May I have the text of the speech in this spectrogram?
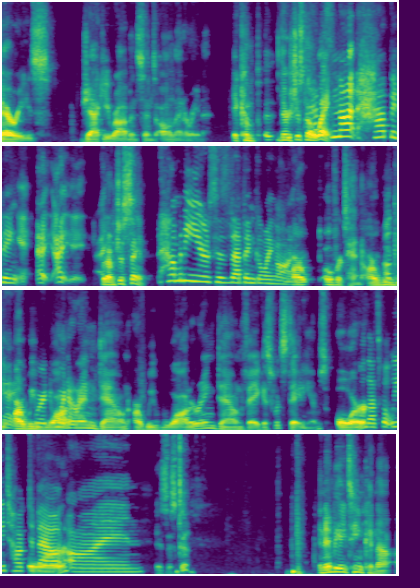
buries Jackie Robinson's All Net Arena. It com- there's just no That's way. It's not happening. Eh, I, I, eh, But I'm just saying, how many years has that been going on? are over 10 are we Okay, are we watering down are we watering down vegas with stadiums or well, that's what we talked about on. is this good an nba team cannot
